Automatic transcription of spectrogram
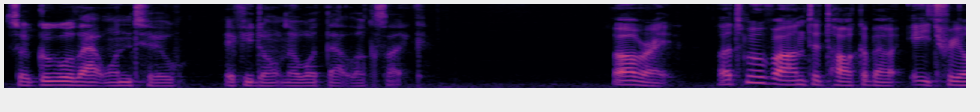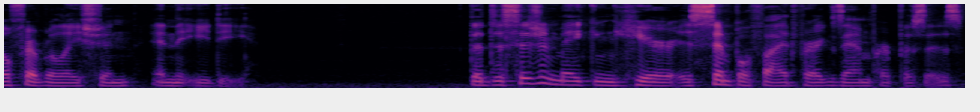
So Google that one too if you don't know what that looks like. All right, let's move on to talk about atrial fibrillation in the ED. The decision making here is simplified for exam purposes,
